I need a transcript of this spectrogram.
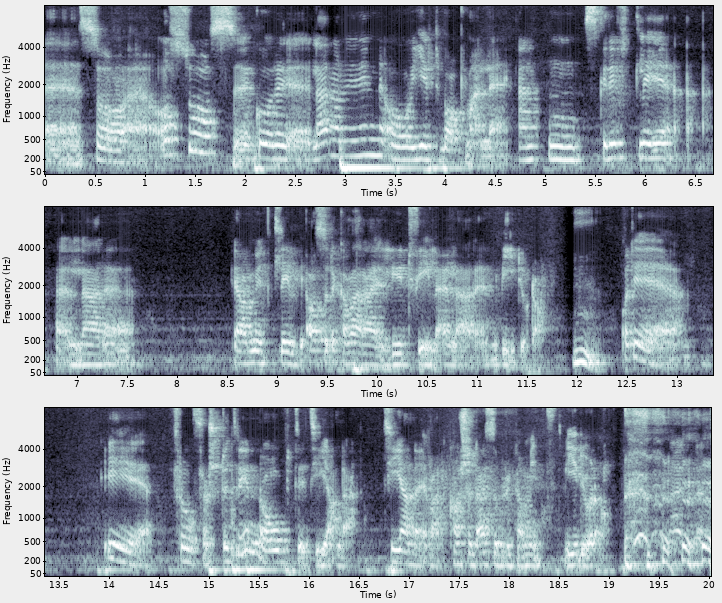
Eh, Så, og så går læreren inn og gir tilbakemelding, enten skriftlig eller ja, muntlig. Altså det kan være en lydfil eller en video, da. Mm. Og det er fra første trinn og opp til tiende. Tiende er vel kanskje de som bruker minst video, da. Men,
